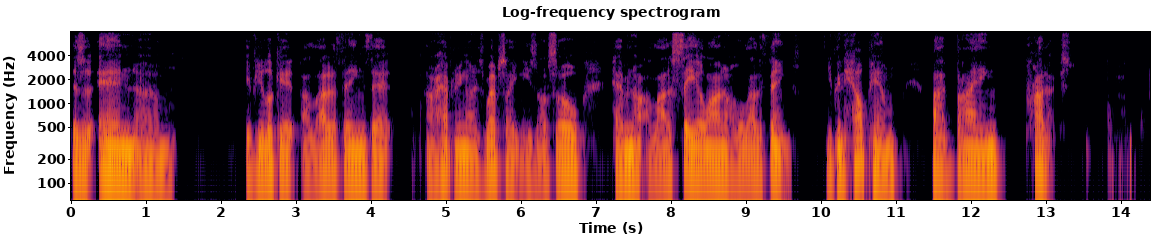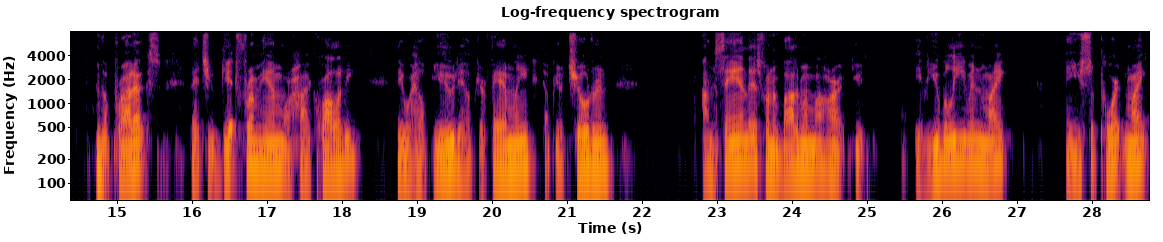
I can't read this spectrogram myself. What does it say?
There's a, and um, if you look at a lot of the things that are happening on his website, and he's also having a lot of sale on a whole lot of things. You can help him by buying products. The products that you get from him are high quality. They will help you, to help your family, help your children. I'm saying this from the bottom of my heart. You, if you believe in Mike and you support Mike,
